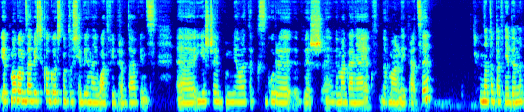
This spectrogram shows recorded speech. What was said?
jak mogłam zawieść kogoś, no to siebie najłatwiej, prawda, więc jeszcze jakbym miała tak z góry, wiesz, wymagania jak w normalnej pracy, no to pewnie bym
